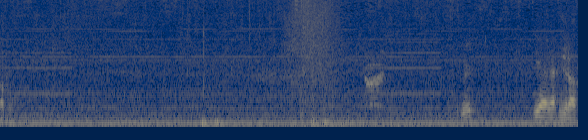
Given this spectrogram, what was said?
Okay. Good? Yeah, I can get off.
